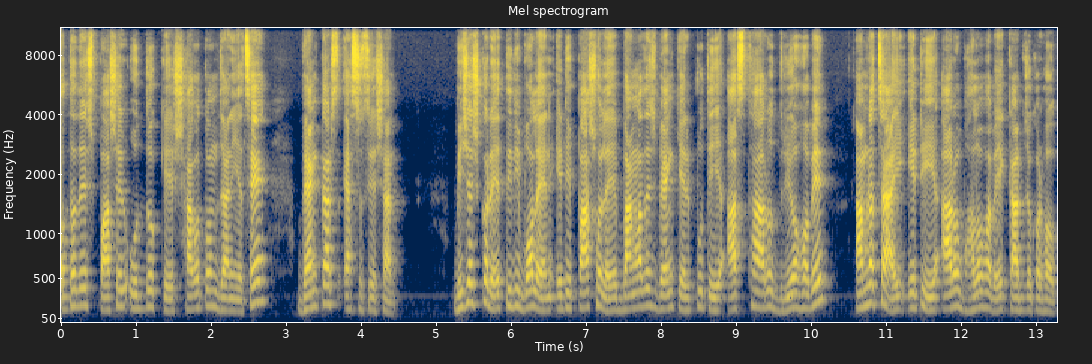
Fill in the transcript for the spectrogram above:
অধ্যাদেশ পাশের উদ্যোগকে স্বাগতম জানিয়েছে ব্যাংকার্স অ্যাসোসিয়েশন। বিশেষ করে তিনি বলেন, এটি পাশ হলে বাংলাদেশ ব্যাংকের প্রতি আস্থা আরও দৃঢ় হবে। আমরা চাই এটি আরও ভালোভাবে কার্যকর হোক।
